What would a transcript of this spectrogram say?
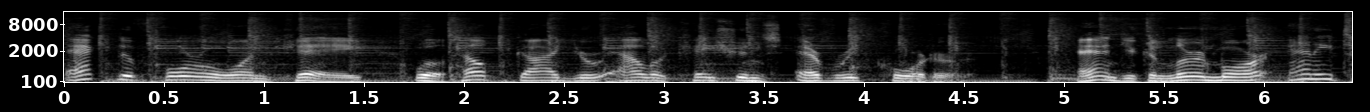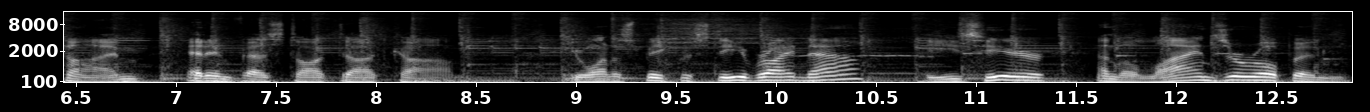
Active 401k will help guide your allocations every quarter. And you can learn more anytime at investtalk.com. You want to speak with Steve right now? He's here, and the lines are open.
